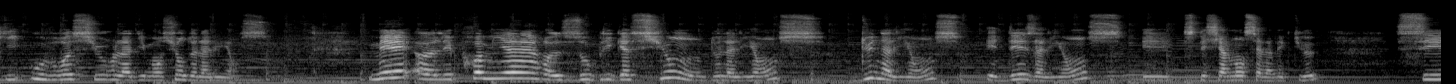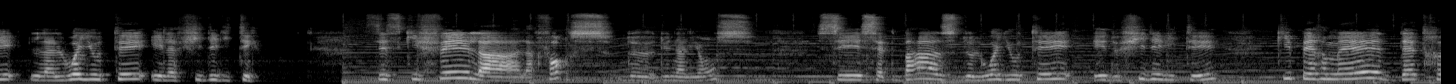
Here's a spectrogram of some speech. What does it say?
qui ouvrent sur la dimension de l'alliance. Mais euh, les premières obligations de l'alliance, d'une alliance et des alliances, et spécialement celle avec Dieu, c'est la loyauté et la fidélité. C'est ce qui fait la, la force d'une alliance, c'est cette base de loyauté et de fidélité qui permet d'être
